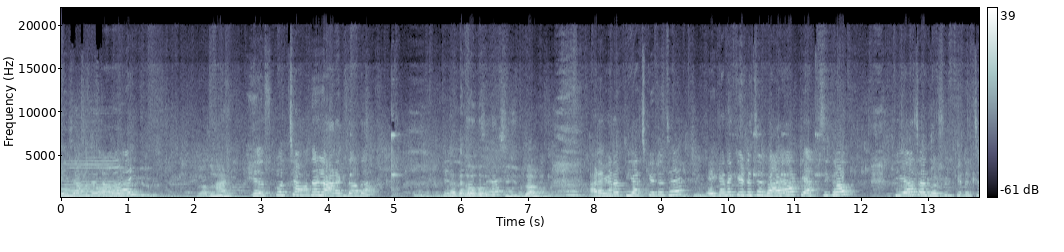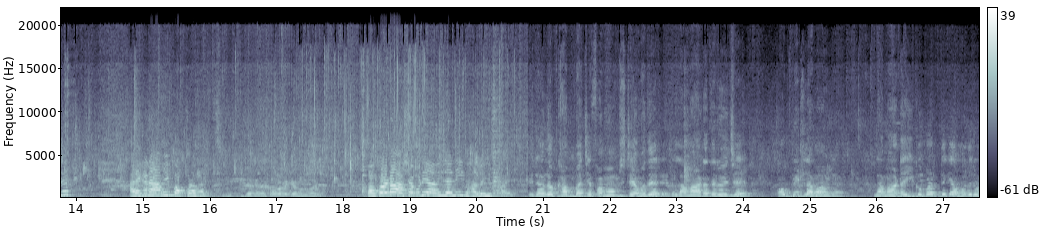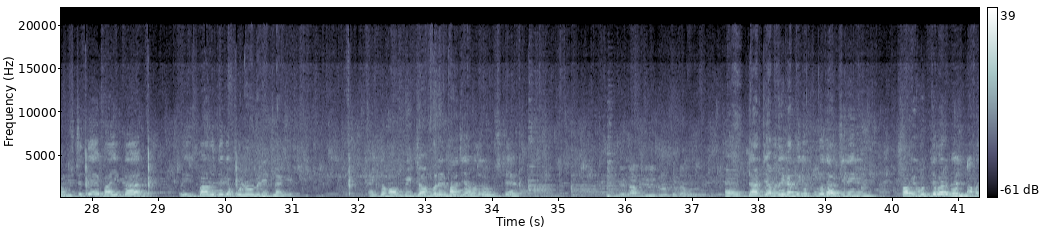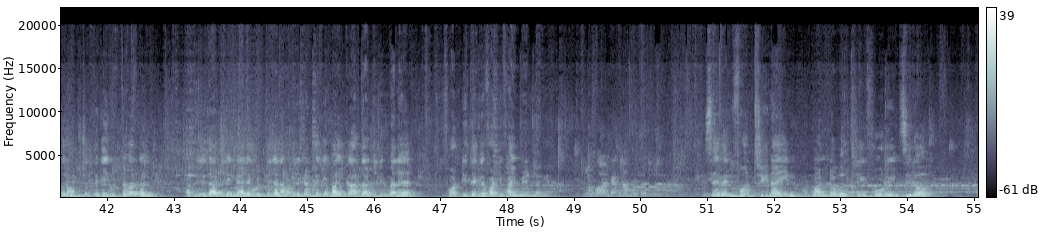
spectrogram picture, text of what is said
এই যে আমাদের দাদা ভাই। রাঁধুনি। হেল্প করছে আমাদের আরেক দাদা। আর এখানে পেঁয়াজ কেটেছে এখানে কেটেছে রায়া ক্যাপসিকাম পেঁয়াজ আর রসুন কেটেছে। আর এখানে আমি পকোড়া ভাজছি। পকোড়াটা আশা করি আমি জানি ভালোই হয়। এটা হলো খাম্বাচে ফার্ম হোমস্টে আমাদের, এটা লামাহাটাতে রয়েছে offbeat Lamahatta Lamahatta eco park থেকে আমাদের হোমস্টেতে বাই কার ওই বারো থেকে পনেরো মিনিট লাগে। একদম অফবিট জঙ্গলের মাঝে আমাদের হোমস্টে। হ্যাঁ দার্জি, আমাদের এখান থেকে পুরো দার্জিলিং সবই ঘুরতে পারবেন, আমাদের হোমস্টে থেকেই ঘুরতে পারবেন। আপনি যদি দার্জিলিং মেলে ঘুরতে চান আমাদের এখান থেকে বাই কার দার্জিলিং মেলে ফর্টি থেকে ফর্টি ফাইভ মিনিট লাগে। Seven four three nine one double three four eight zero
